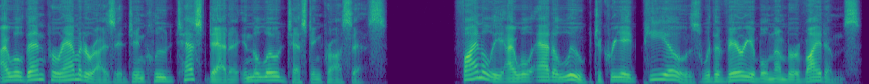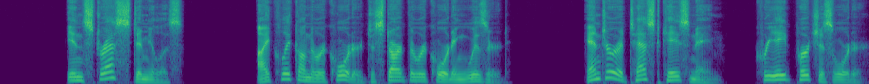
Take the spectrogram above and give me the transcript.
I will then parameterize it to include test data in the load testing process. Finally I will add a loop to create POs with a variable number of items. In StresStimulus, I click on the recorder to start the recording wizard. Enter a test case name. Create purchase order.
